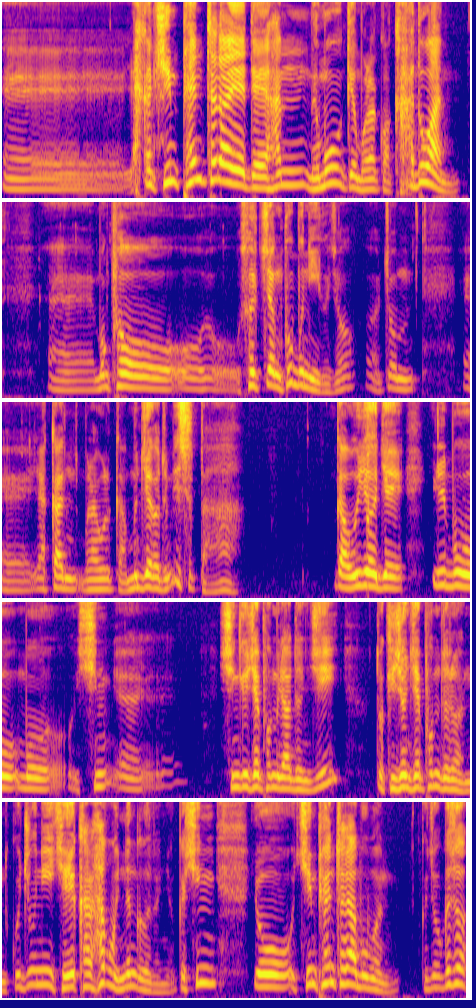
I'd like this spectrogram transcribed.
에, 약간 진펜트라에 대한 너무 이렇게 뭐랄까 과도한 에, 목표 설정 부분이 그죠? 어, 좀 에, 약간 뭐라 그럴까 문제가 좀 있었다. 그러니까 오히려 이제 일부 뭐신 신규 제품이라든지 또 기존 제품들은 꾸준히 제 역할을 하고 있는 거거든요. 그 신, 요, 진펜트라 부분. 그죠? 그래서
